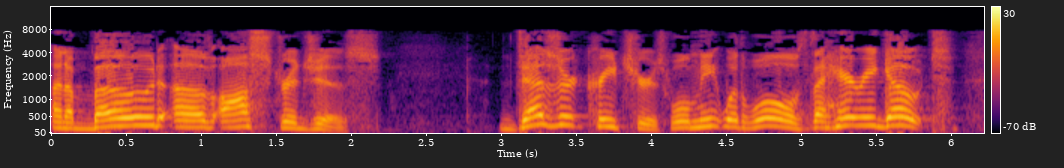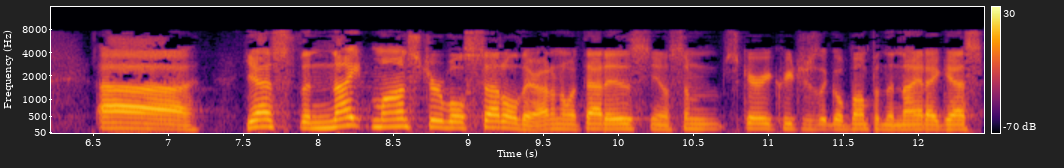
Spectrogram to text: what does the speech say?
An abode of ostriches. Desert creatures will meet with wolves. The hairy goat. Uh, Yes, the night monster will settle there. I don't know what that is. You know, some scary creatures that go bump in the night, I guess.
